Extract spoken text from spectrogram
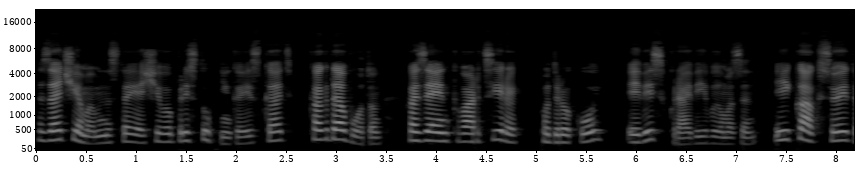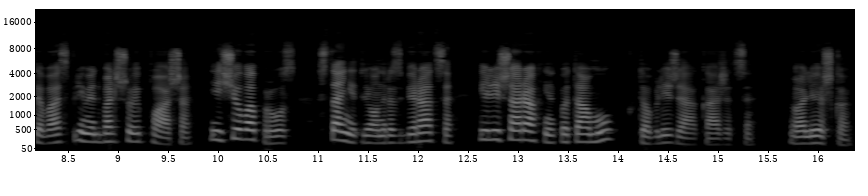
Зачем им настоящего преступника искать, когда вот он, хозяин квартиры, под рукой и весь в крови вымазан. И как все это воспримет Большой Паша? Еще вопрос, станет ли он разбираться или шарахнет по тому, кто ближе окажется. «Олежка!»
